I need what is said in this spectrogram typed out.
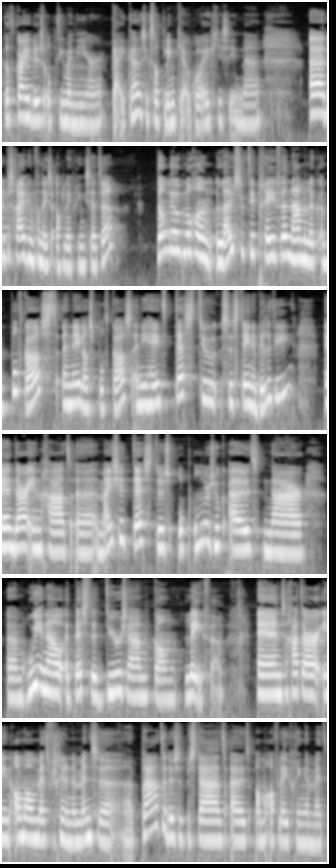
dat kan je dus op die manier kijken. Dus ik zal het linkje ook wel eventjes in. Uh, uh, de beschrijving van deze aflevering zetten. Dan wil ik nog een luistertip geven, namelijk een podcast, een Nederlands podcast. En die heet Test to Sustainability. En daarin gaat uh, een meisje test dus op onderzoek uit naar um, hoe je nou het beste duurzaam kan leven. En ze gaat daarin allemaal met verschillende mensen uh, praten. Dus het bestaat uit allemaal afleveringen met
